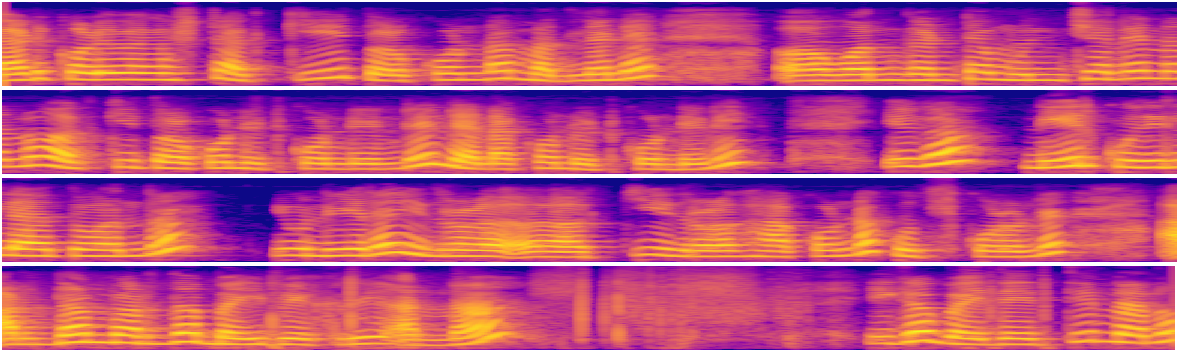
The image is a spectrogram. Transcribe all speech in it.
ಎರಡು ಕೊಳವೆಯಾಗಷ್ಟು ಅಕ್ಕಿ ತೊಳ್ಕೊಂಡ ಮೊದಲೇ ಒಂದು ಗಂಟೆ ಮುಂಚೆನೇ ನಾನು ಅಕ್ಕಿ ತೊಳ್ಕೊಂಡು ಇಟ್ಕೊಂಡೀನಿ ರೀ ನೆನಕೊಂಡು ಇಟ್ಕೊಂಡೀನಿ. ಈಗ ನೀರು ಕುದಿಲಾತು ಅಂದ್ರೆ ಇವು ನೀರ ಇದ್ರೊಳಗೆ ಅಕ್ಕಿ ಇದ್ರೊಳಗೆ ಹಾಕೊಂಡು ಕುದಿಸ್ಕೊಳ್ಳೋಣ ರೀ ಅರ್ಧಂಬರ್ಧ ಬೈಬೇಕ್ರಿ ಅನ್ನ. ಈಗ ಬೈದೈತಿ, ನಾನು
